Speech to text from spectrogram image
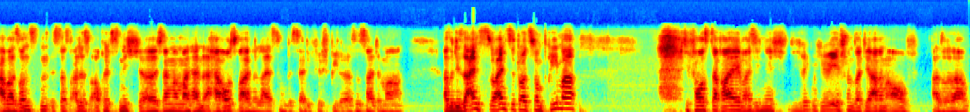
Aber ansonsten ist das alles auch jetzt nicht, äh, ich sage mal, eine herausragende Leistung bisher, die vier Spiele. Das ist halt immer, also diese 1 zu 1 Situation prima. Die Fausterei, weiß ich nicht, die regt mich eh schon seit Jahren auf. Also da,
